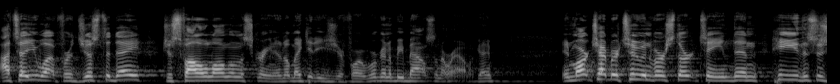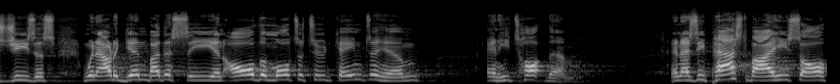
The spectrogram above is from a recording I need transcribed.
I tell you what, for just today, just follow along on the screen. It'll make it easier for you. We're going to be bouncing around, okay? In Mark chapter 2 and verse 13, then he, this is Jesus, went out again by the sea, and all the multitude came to him, and he taught them. And as he passed by, he saw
